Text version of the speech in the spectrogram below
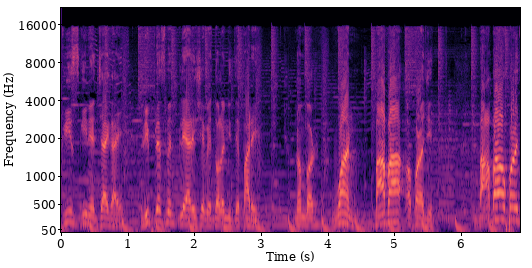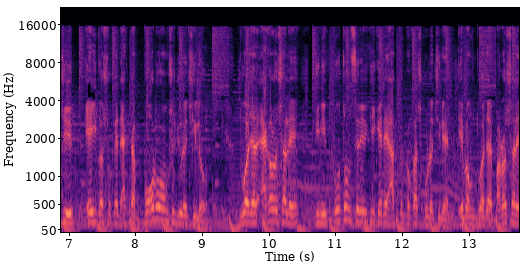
ক্রিস গিনের জায়গায় রিপ্লেসমেন্ট প্লেয়ার হিসেবে দলে নিতে পারে। নম্বর ওয়ান, বাবা অপরাজিৎ। বাবা অপরাজিৎ এই দশকের একটা বড় অংশ জুড়ে ছিল। দু হাজার এগারো সালে তিনি প্রথম শ্রেণির ক্রিকেটে আত্মপ্রকাশ করেছিলেন এবং দু হাজার বারো সালে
